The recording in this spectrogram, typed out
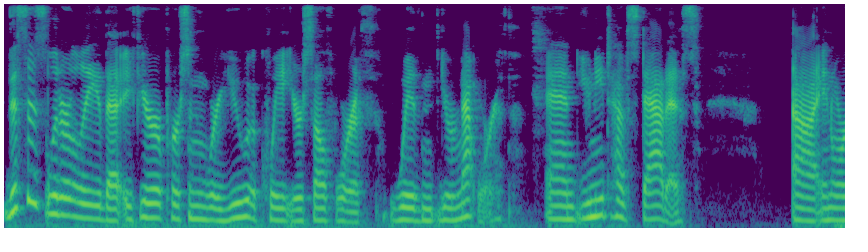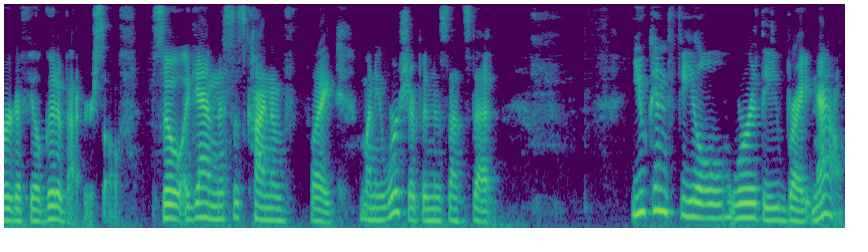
this is literally that if you're a person where you equate your self worth with your net worth, and you need to have status uh, in order to feel good about yourself. So, again, this is kind of like money worship in the sense that you can feel worthy right now.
